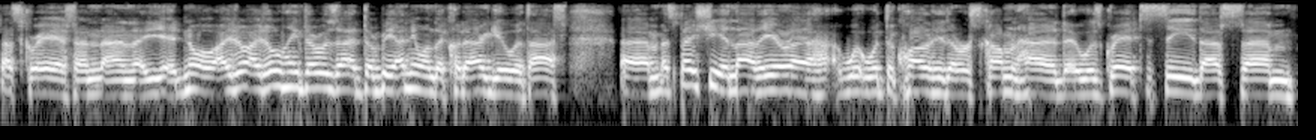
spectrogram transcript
That's great, and and uh, yeah, no, I don't. I don't think there was a, there'd be anyone that could argue with that, um, especially in that era with, with the quality that Roscommon had. It was great to see that. Um,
